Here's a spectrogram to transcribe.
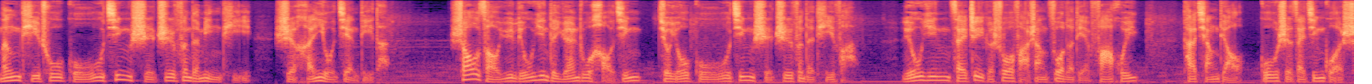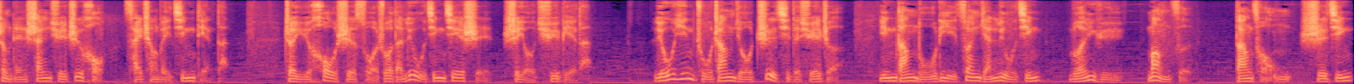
能提出古无经史之分的命题，是很有见地的。稍早于刘因的《元儒好经》就有古无经史之分的提法，刘因在这个说法上做了点发挥。他强调，古史在经过圣人删削之后才成为经典的，这与后世所说的六经皆史是有区别的。刘因主张，有志气的学者应当努力钻研六经《论语》《孟子》，当从《诗经》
